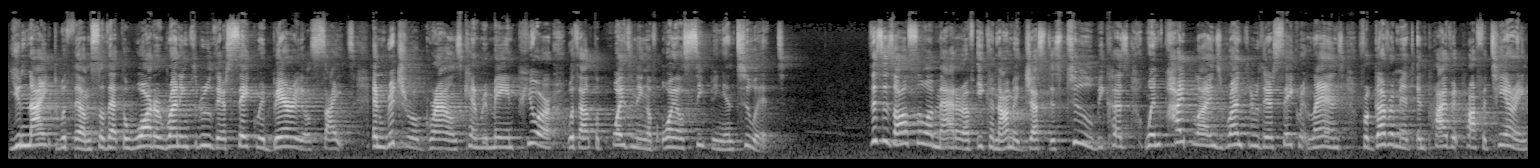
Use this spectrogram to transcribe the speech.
Unite with them so that the water running through their sacred burial sites and ritual grounds can remain pure without the poisoning of oil seeping into it. This is also a matter of economic justice, too, because when pipelines run through their sacred lands for government and private profiteering,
